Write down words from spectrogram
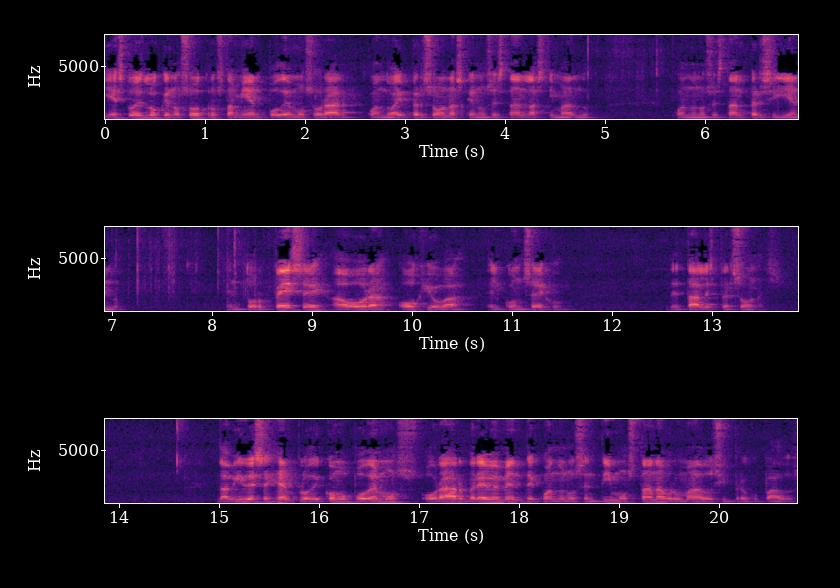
Y esto es lo que nosotros también podemos orar cuando hay personas que nos están lastimando, cuando nos están persiguiendo. Entorpece ahora, oh Jehová, el consejo de tales personas. David es ejemplo de cómo podemos orar brevemente cuando nos sentimos tan abrumados y preocupados.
